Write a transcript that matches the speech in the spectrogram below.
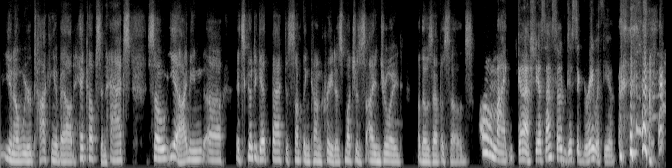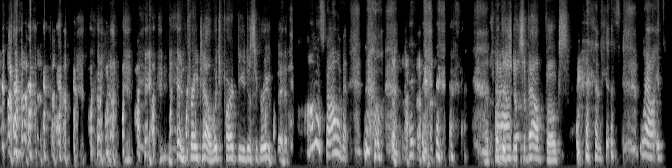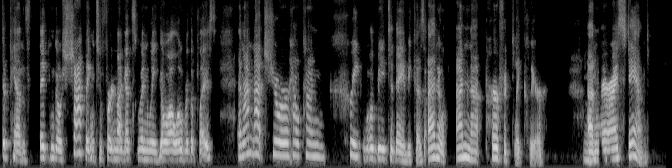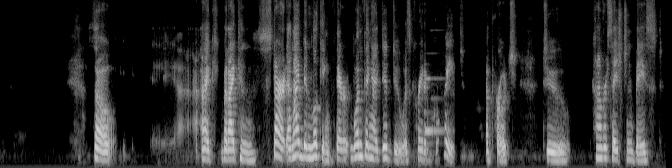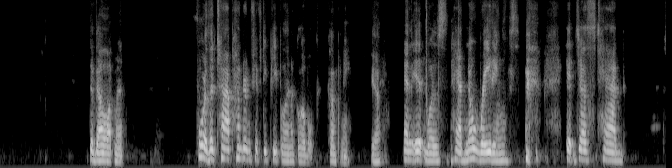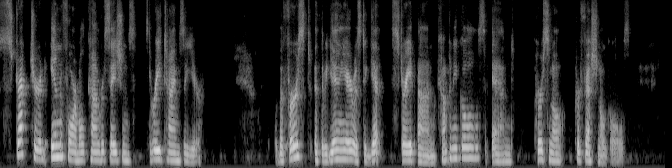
you know, we were talking about hiccups and hacks. So, yeah, I mean, uh, it's good to get back to something concrete as much as I enjoyed those episodes. Oh my gosh. Yes, I so disagree with you. and pray tell, which part do you disagree with? Almost all of it. No. That's what the um, show's about, folks. well, it depends. They can go shopping to for nuggets when we go all over the place. And I'm not sure how concrete will be today because I don't I'm not perfectly clear mm-hmm. on where I stand. So I but I can start and I've been looking there one thing I did do was create a great approach to conversation based development for the top 150 people in a global company. Yeah. And it was had no ratings. it just had structured informal conversations 3 times a year the first at the beginning of the year was to get straight on company goals and personal professional goals.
